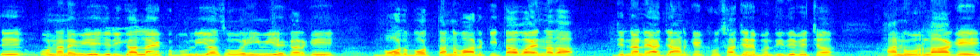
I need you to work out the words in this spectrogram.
ਤੇ ਉਹਨਾਂ ਨੇ ਵੀ ਇਹ ਜਿਹੜੀ ਗੱਲ ਆ, ਇਹ ਕਬੂਲੀ ਆ, ਸੋ ਅਸੀਂ ਵੀ ਇਸ ਕਰਕੇ ਬਹੁਤ ਬਹੁਤ ਧੰਨਵਾਦ ਕੀਤਾ ਵਾ ਇਹਨਾਂ ਦਾ, ਜਿਨ੍ਹਾਂ ਨੇ ਅੱਜ ਆਣ ਕੇ ਖੋਸਾ ਜਥੇਬੰਦੀ ਦੇ ਵਿੱਚ ਸਾਨੂੰ ਰਲਾ ਕੇ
